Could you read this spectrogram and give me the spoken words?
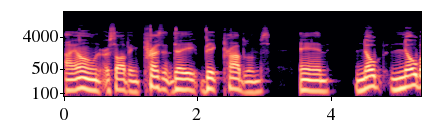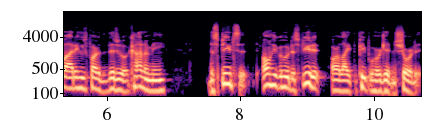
I own are solving present day big problems, and no nobody who's part of the digital economy disputes it. The only people who dispute it are like the people who are getting shorted,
